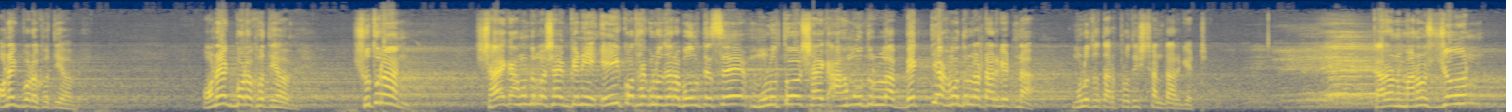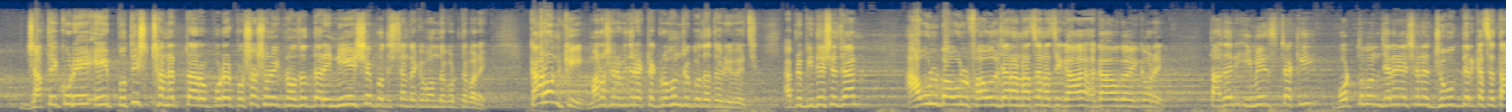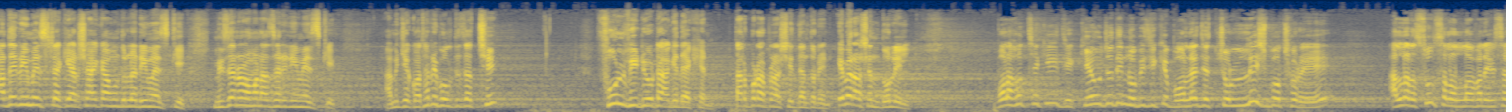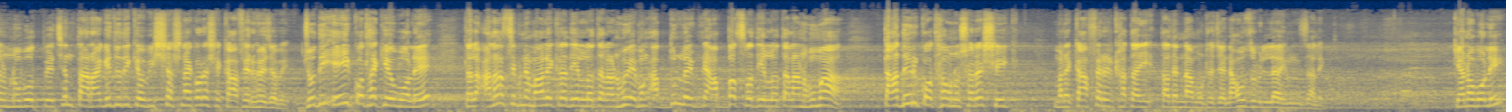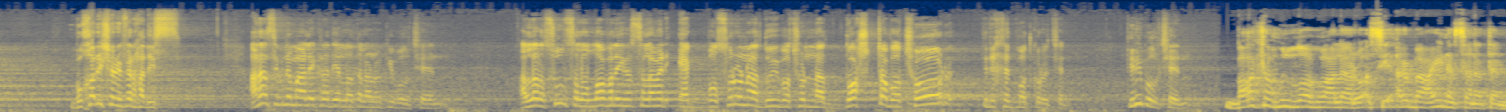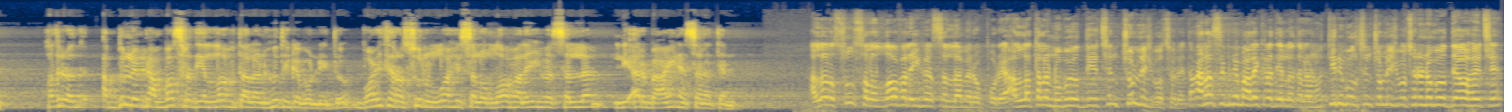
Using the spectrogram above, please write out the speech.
অনেক বড় ক্ষতি হবে। অনেক বড় ক্ষতি হবে। সুতরাং শাহেখ আহমদুল্লাহ সাহেবকে নিয়ে এই কথাগুলো যারা বলতেছে, মূলত শাহেখ আহমদুল্লাহ ব্যক্তি আহমদুল্লাহ টার্গেট না, মূলত তার প্রতিষ্ঠান টার্গেট কারণ মানুষজন যাতে করে এই প্রতিষ্ঠানেরটার উপরে প্রশাসনিক নজরদারি নিয়ে এসে প্রতিষ্ঠানটাকে বন্ধ করতে পারে। কারণ কি? মানুষের ভিতরে একটা গ্রহণযোগ্যতা তৈরি হয়েছে। আপনি বিদেশে যান, আউল বাউল ফাউল যারা নাচানাচি গা গাওয়াগাওয়ি করে তাদের ইমেজটা কি? বর্তমান জেনারেশনের যুবকদের কাছে তাদের ইমেজটা কি? আর শাহেখ আহমদুল্লাহর ইমেজ কি? মিজানুর রহমান আজহারের ইমেজ কি? আমি যে কথাটি বলতে চাচ্ছি ফুল ভিডিওটা আগে দেখেন, তারপর আপনারা সিদ্ধান্ত নিন। এবার আসেন দলিল। বলা হচ্ছে কি যে, কেউ যদি নবীজিকে বলে যে চল্লিশ বছরে আল্লাহ রসুল সাল্লাহ আলহিসাম নবোধ পেয়েছেন, তার আগে যদি কেউ বিশ্বাস না করে, সে কাফের হয়ে যাবে। যদি এই কথা কেউ বলে, তাহলে আনাস ইবনে মালিক রাদি আল্লাহ তালানহু এবং আবদুল্লাহ ইবনে আব্বাস রাদি আল্লাহ তালানহুমা তাদের কথা অনুসারে সেই মানে কাফের খাতায় তাদের নাম উঠে যায়। নাউজুবিল্লাহ জালেক কেন বলি? বুখারি শরীফের হাদিস। আনাস ইবনে মালিক রাদি আল্লাহ তালানহু কি বলছেন? আল্লাহ রসুল সাল্লাহ আলহিহাস্লামের এক বছরও না দুই বছর না দশটা বছর তিনি খেদমত করেছেন। তিনি বলছেন বাসাহুল্লাহ আলা রাসি আরবাঈনা সানাতান। হযরত আব্দুল্লাহ ইবনে আব্বাস রাদিয়াল্লাহু তাআলা আনহু থেকে বর্ণিত বয়সা রাসূলুল্লাহ সাল্লাল্লাহু আলাইহি ওয়াসাল্লাম লি আরবাঈনা সানাতান। আল্লাহ রসুল সাল্লাহ আলহিহাসাল্লামের উপরে আল্লাহ তালা নবীয়ত দিয়েছেন চল্লিশ বছরে। তা আনাস ইবনে মালিক রাদি আল্লাহ তালা তিনি বলছেন চল্লিশ বছরে নবীয়ত দেওয়া হয়েছে।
